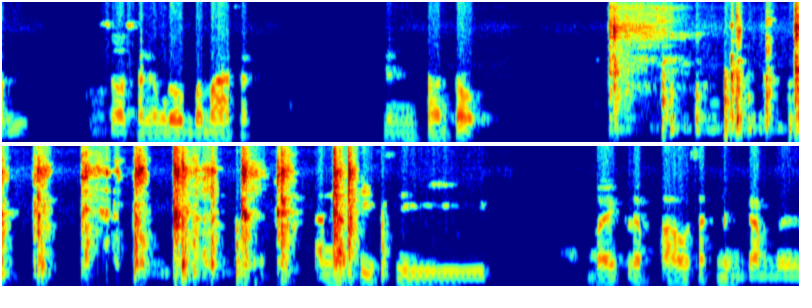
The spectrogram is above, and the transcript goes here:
มซอสหอยนางรมประมาณสัก หนึ่งช้อนโต๊ะ อันดับที่สี่ใบกระเพราสักหนึ่งกำมือ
